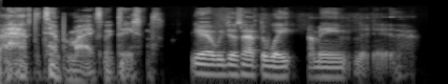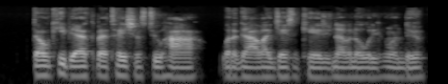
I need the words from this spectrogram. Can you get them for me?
I have to temper my expectations. Yeah, we just have to wait. I mean, don't keep your expectations too high with a guy like Jason Kidd. You never know what he's going to do.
